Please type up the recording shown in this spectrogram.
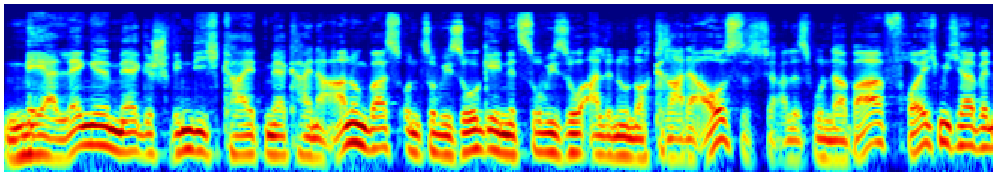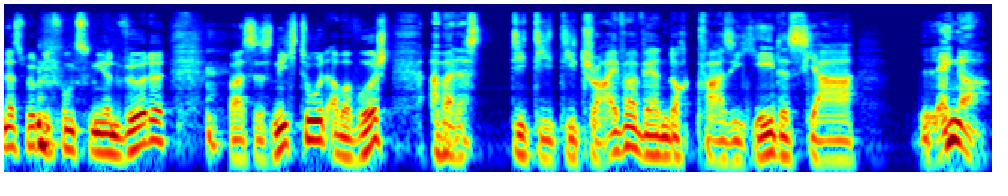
mehr Länge, mehr Geschwindigkeit, mehr keine Ahnung was. Und sowieso gehen jetzt sowieso alle nur noch geradeaus. Das ist ja alles wunderbar. Freue ich mich ja, wenn das wirklich funktionieren würde, was es nicht tut, aber wurscht. Aber das, die, die, die Driver werden doch quasi jedes Jahr länger.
